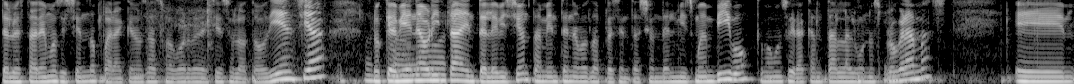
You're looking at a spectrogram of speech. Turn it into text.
te lo estaremos diciendo para que nos hagas favor de decírselo a tu audiencia. lo que viene ahorita en televisión, también tenemos la presentación del mismo en vivo, que vamos a ir a cantarle algunos programas. Eh,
